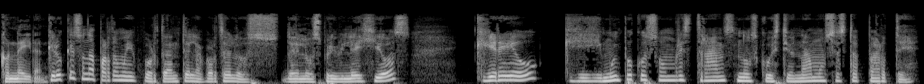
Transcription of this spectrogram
con Neiran? Creo que es una parte muy importante, la parte de los, de los privilegios. Creo que muy pocos hombres trans nos cuestionamos esta parte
